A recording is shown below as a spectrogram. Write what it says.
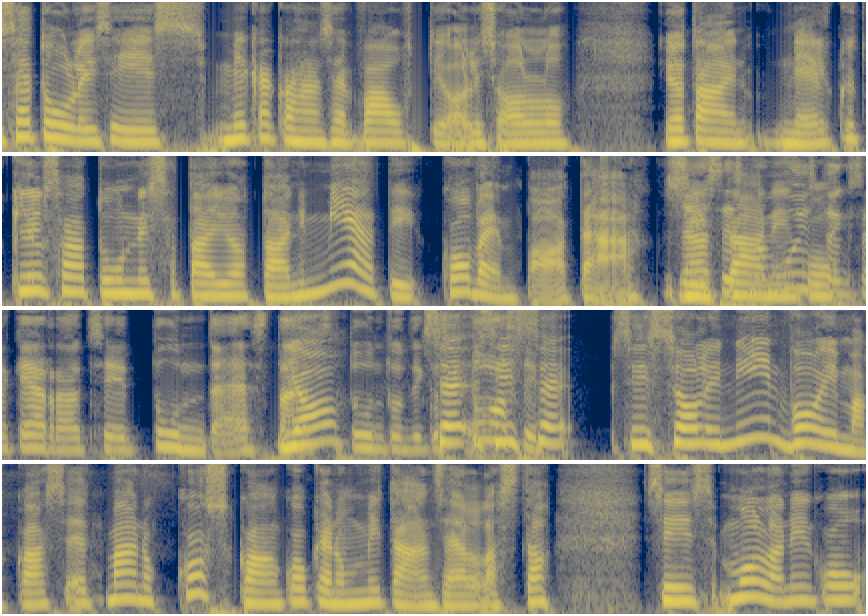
se tuli siis, mikäköhän se vauhti olisi ollut, jotain 40 kilsaa tunnissa tai jotain, niin mieti kovempaa tämä. Siis, ja siis mä niin muistan, kun sä kerroit siitä tunteesta, Joo, että se tuntui niin se, tosi siis se, siis se oli niin voimakas, että mä en ole koskaan kokenut mitään sellaista. Siis mulla niinku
